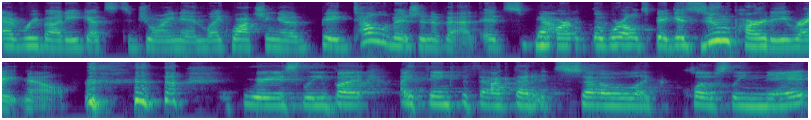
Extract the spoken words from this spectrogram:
everybody gets to join in, like watching a big television event. It's yeah. more the world's biggest Zoom party right now. Seriously, but I think the fact that it's so like closely knit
